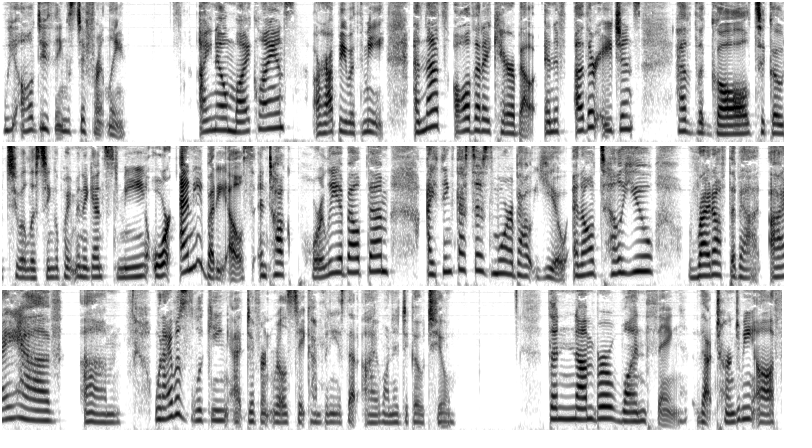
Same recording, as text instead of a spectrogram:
we all do things differently. I know my clients are happy with me, and that's all that I care about. And if other agents have the gall to go to a listing appointment against me or anybody else and talk poorly about them, I think that says more about you. And I'll tell you right off the bat, I have, um, when I was looking at different real estate companies that I wanted to go to, the number one thing that turned me off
